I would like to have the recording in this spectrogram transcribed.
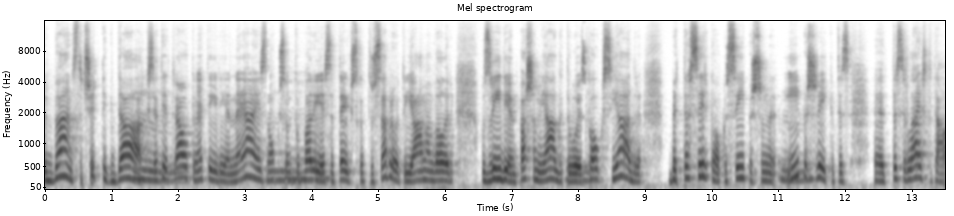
bet bērns taču ir tik dārgs, mm. ja tie mm. trauki netīrie neaizmuks, un tu mm. arī esi teiks, ka tu saproti, jā, man vēl ir uz rītdienu pašam jāgatavojas, mm. kaut kas jādara, bet tas ir kaut kas īpašs, un mm. īpaši arī, ka tas, eh, tas ir laiks, ka tā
